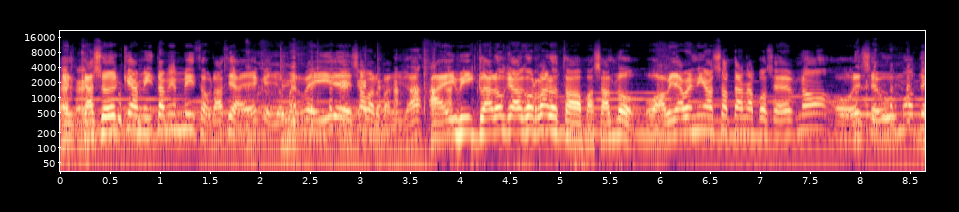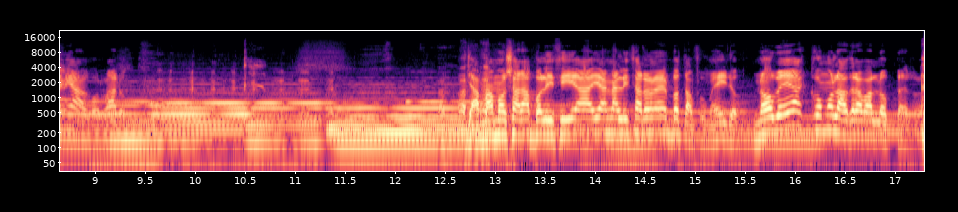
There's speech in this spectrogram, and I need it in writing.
El caso es que a mí también me hizo gracia, ¿eh? que yo me reí de esa barbaridad. Ahí vi claro que algo raro estaba pasando. O había venido Satán a poseernos, o ese humo tenía algo raro. Llamamos a la policía y analizaron el botafumeiro. No veas cómo ladraban los perros.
